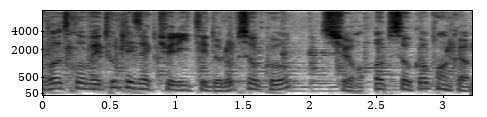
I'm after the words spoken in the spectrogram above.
Retrouvez toutes les actualités de l'Obsoco sur obsoco.com.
